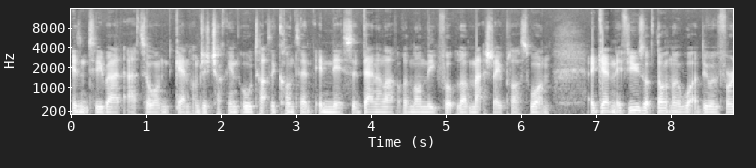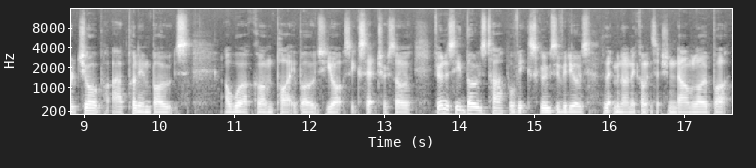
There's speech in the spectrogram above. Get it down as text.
isn't too bad at all. And again, I'm just chucking all types of content in this day in the life of a non-league footballer match day plus one. Again, if you don't know what I do for a job, I pull in boats, I work on party boats, yachts, etc. So if you want to see those type of exclusive videos, let me know in the comment section down below. But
